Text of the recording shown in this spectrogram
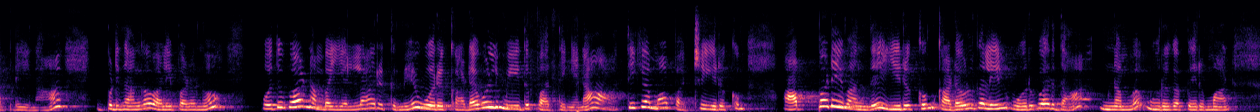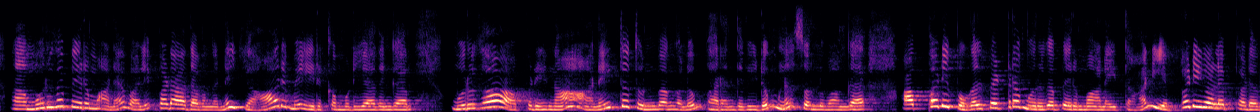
அப்படின்னா இப்படி தாங்க வழிபடணும். பொதுவாக நம்ம எல்லாருக்குமே ஒரு கடவுள் மீது பார்த்திங்கன்னா அதிகமாக பற்று இருக்கும். அப்படி வந்து இருக்கும் கடவுள்களில் ஒருவர் தான் நம்ம முருகப்பெருமான். முருகப்பெருமானை வழிபடாதவங்கன்னு யாருமே இருக்க முடியாதுங்க. முருகா அப்படின்னா அனைத்து துன்பங்களும் பறந்துவிடும்னு சொல்லுவாங்க. அப்படி புகழ்பெற்ற முருகப்பெருமானை தான் எப்படி வழிபட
